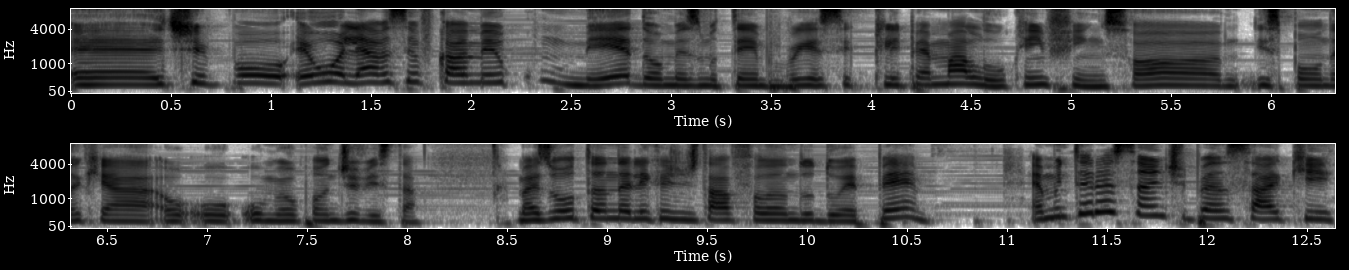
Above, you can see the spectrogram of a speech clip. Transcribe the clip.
É, tipo, eu olhava assim, eu ficava meio com medo ao mesmo tempo, porque esse clipe é maluco. Enfim, só expondo aqui a- o, o- meu ponto de vista. Mas voltando ali que a gente tava falando do EP, é muito interessante pensar que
